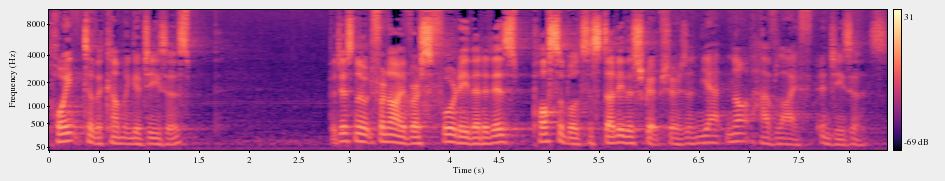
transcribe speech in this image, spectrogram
point to the coming of Jesus. But just note for now, verse 40, that it is possible to study the scriptures and yet not have life in Jesus.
